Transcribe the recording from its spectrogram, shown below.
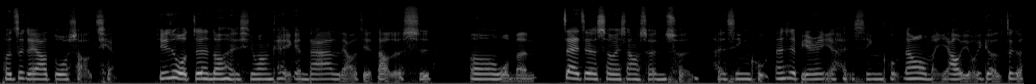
和这个要多少钱？”其实我真的都很希望可以跟大家了解到的是，嗯、我们。在这个社会上生存很辛苦，但是别人也很辛苦。当我们要有一个这个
